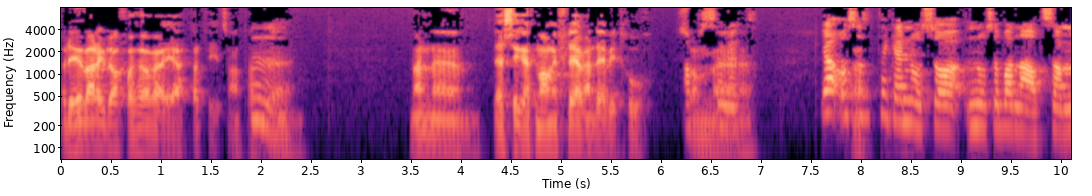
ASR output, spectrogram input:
Og det er jo veldig glad for å høre i ettertid. Sant? At, Mm. eh, men uh, det er sikkert mange flere enn det vi tror. Som, Absolutt. eh, Ja, og så tenker jeg noe så, noe så banalt som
